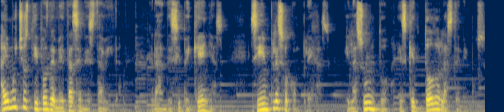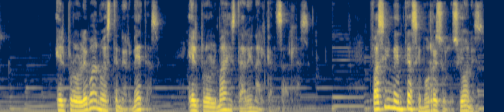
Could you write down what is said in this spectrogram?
Hay muchos tipos de metas en esta vida, grandes y pequeñas, simples o complejas. El asunto es que todas las tenemos. El problema no es tener metas, el problema es estar en alcanzarlas. Fácilmente hacemos resoluciones.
